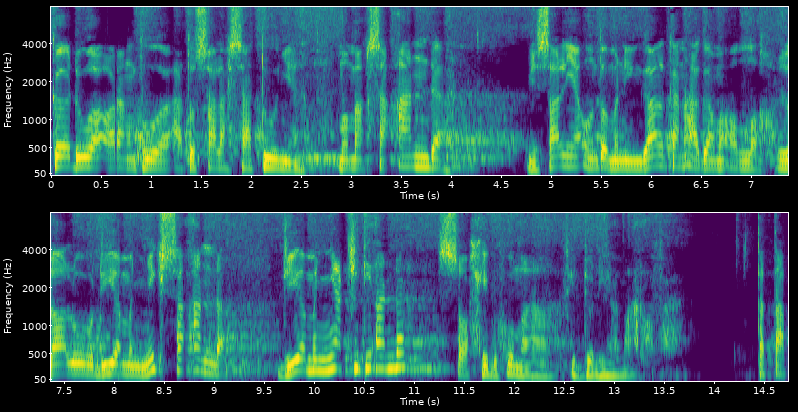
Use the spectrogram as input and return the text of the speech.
kedua orang tua atau salah satunya memaksa Anda misalnya untuk meninggalkan agama Allah lalu dia menyiksa Anda dia menyakiti Anda huma di dunia ma'rufa tetap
